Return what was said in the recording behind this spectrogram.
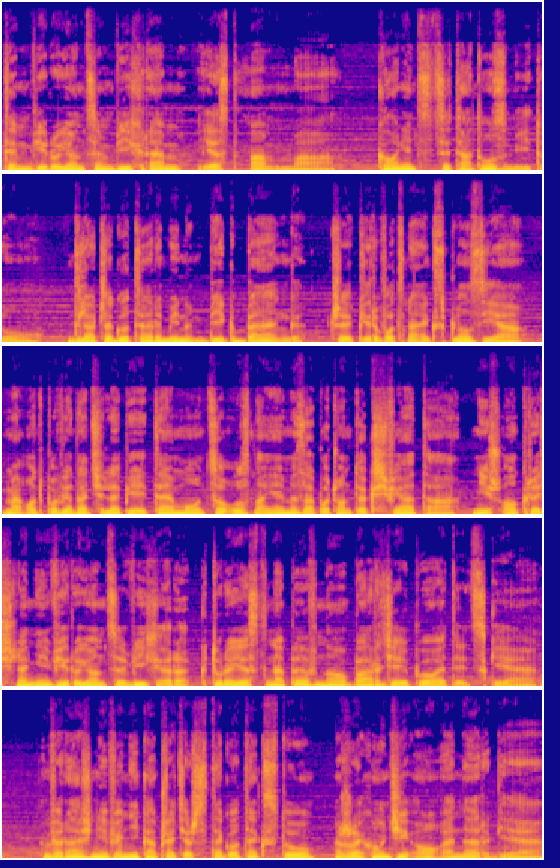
Tym wirującym wichrem jest Amma. Koniec cytatu z mitu. Dlaczego termin Big Bang, czy pierwotna eksplozja, ma odpowiadać lepiej temu, co uznajemy za początek świata, niż określenie wirujący wicher, które jest na pewno bardziej poetyckie? Wyraźnie wynika przecież z tego tekstu, że chodzi o energię.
